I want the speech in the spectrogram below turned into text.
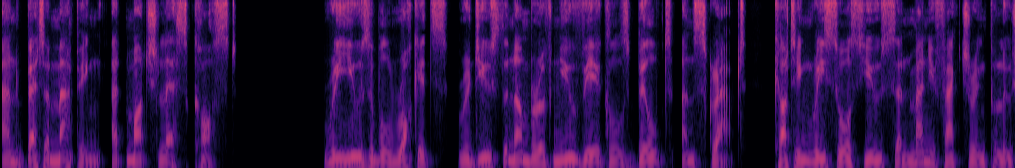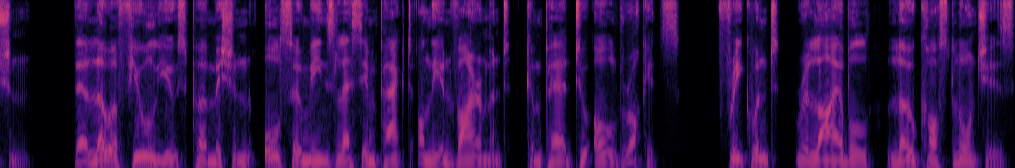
and better mapping at much less cost. Reusable rockets reduce the number of new vehicles built and scrapped, cutting resource use and manufacturing pollution. Their lower fuel use per mission also means less impact on the environment compared to old rockets. Frequent, reliable, low-cost launches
